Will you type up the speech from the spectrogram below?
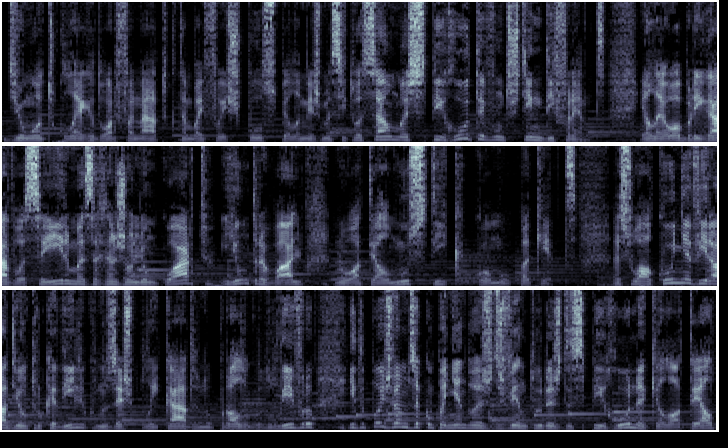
de um outro colega do orfanato que também foi expulso pela mesma situação, mas Spirou teve um destino diferente. Ele é obrigado a sair, mas arranjam-lhe um quarto e um trabalho no Hotel Moustique como paquete. A sua alcunha virá de um trocadilho que nos é explicado no prólogo do livro e depois vamos acompanhando as desventuras de Spirou naquele hotel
